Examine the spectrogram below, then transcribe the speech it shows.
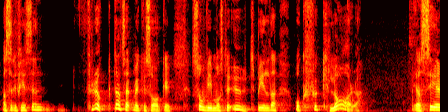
Alltså det finns en fruktansvärt mycket saker som vi måste utbilda och förklara. Jag ser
